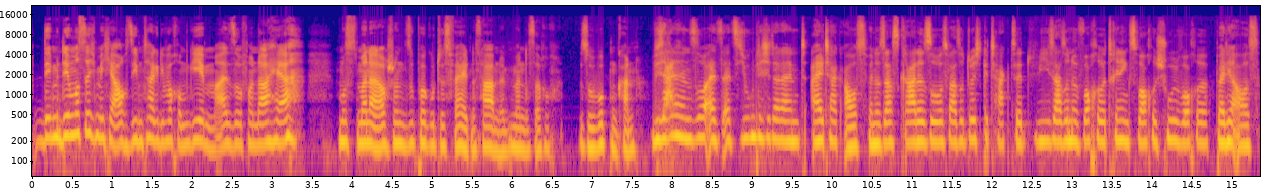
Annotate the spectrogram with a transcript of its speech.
Dem, mit dem musste ich mich ja auch sieben Tage die Woche umgeben. Also von daher musste man da auch schon ein super gutes Verhältnis haben, damit man das auch so wuppen kann. Wie sah denn so als, als Jugendliche da dein Alltag aus? Wenn du sagst gerade so, es war so durchgetaktet, wie sah so eine Woche, Trainingswoche, Schulwoche bei dir aus?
